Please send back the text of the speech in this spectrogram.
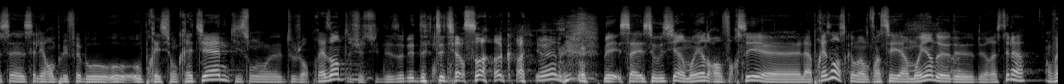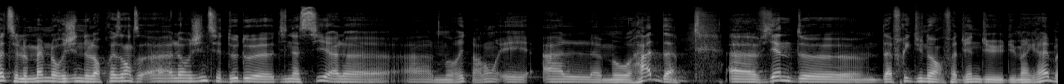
ça, ça les rend plus faibles aux, pressions chrétiennes qui sont euh, toujours présentes. Je suis désolé de te dire ça encore, Johan. Mais c'est aussi un moyen de renforcer euh, la présence, quand même. Enfin, c'est un moyen de, de- de rester là. En fait, c'est le même l'origine de leur présence. À l'origine, c'est deux, deux dynasties, Al- Almorid pardon, et Almohad, euh, viennent d'Afrique du Nord, en fait, viennent du, du Maghreb.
